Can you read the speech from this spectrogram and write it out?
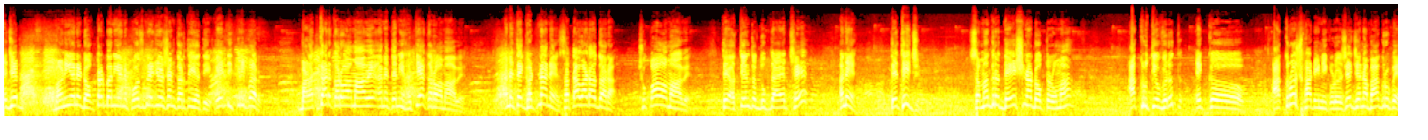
કે જે ભણી અને ડૉક્ટર બની અને પોસ્ટ ગ્રેજ્યુએશન કરતી હતી, એ દીકરી પર બળાત્કાર કરવામાં આવે અને તેની હત્યા કરવામાં આવે. અને તે ઘટનાને સત્તાવાળાઓ દ્વારા છુપાવવામાં આવે. તે અત્યંત દુઃખદાયક છે અને તેથી જ સમગ્ર દેશના ડૉક્ટરોમાં આ કૃત્યો વિરુદ્ધ એક આક્રોશ ફાટી નીકળ્યો છે, જેના ભાગરૂપે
